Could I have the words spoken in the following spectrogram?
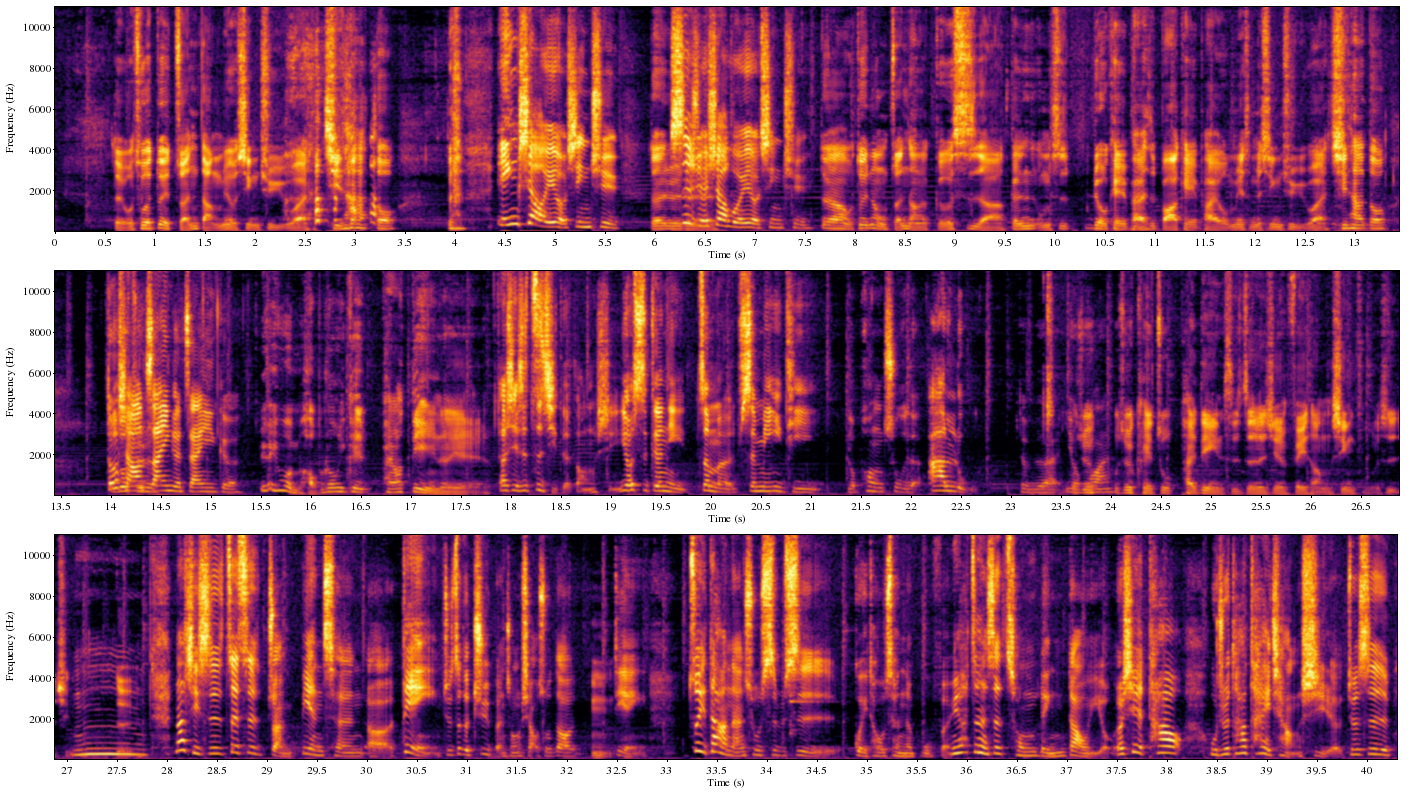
对，我除了对转档没有兴趣以外，其他都 对。音效也有兴趣，对，视觉效果也有兴趣。对啊，我对那种转档的格式啊，跟我们是六 K 拍还是八 K 拍，我没什么兴趣以外，其他都都想要沾一个沾一个。因为因为我们好不容易可以拍到电影了耶，而且是自己的东西，又是跟你这么生命议题有碰触的阿鲁。对不对？有关，我觉得可以做拍电影是真的一件非常幸福的事情。嗯，对。那其实这次转变成呃电影，就这个剧本从小说到电影，嗯、最大的难处是不是鬼头城的部分？因为它真的是从零到有，而且它，我觉得它太抢戏了。就是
